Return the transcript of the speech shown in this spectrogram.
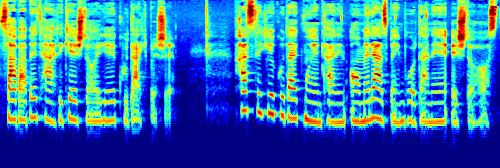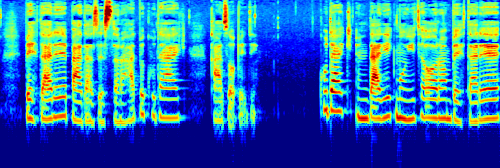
سبب تحریک اشتهای کودک بشه. خستگی کودک مهمترین عامل از بین بردن اشتهاست. بهتره بعد از استراحت به کودک غذا بدیم. کودک در یک محیط آرام بهتره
